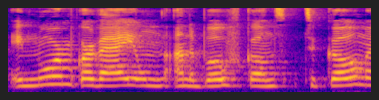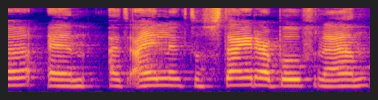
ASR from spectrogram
enorm karwei om aan de bovenkant te komen. En uiteindelijk dan sta je daar bovenaan.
